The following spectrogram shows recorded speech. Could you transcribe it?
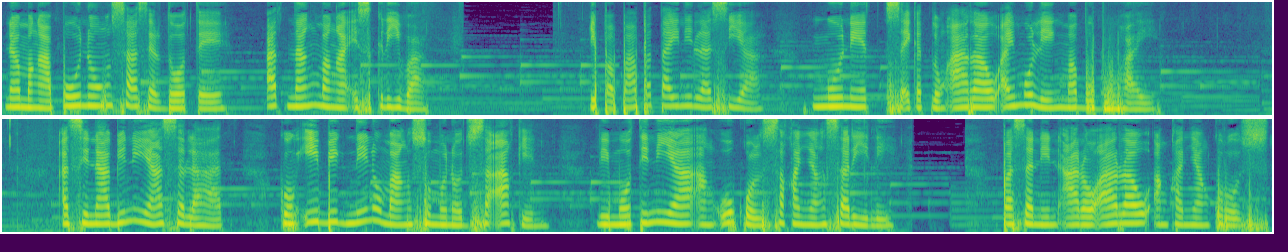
ng mga punong saserdote at ng mga eskriba. Ipapapatay nila siya, ngunit sa ikatlong araw ay muling mabubuhay. At sinabi niya sa lahat, kung ibig ninumang sumunod sa akin, limutin niya ang ukol sa kanyang sarili. Pasanin araw-araw ang kanyang krus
